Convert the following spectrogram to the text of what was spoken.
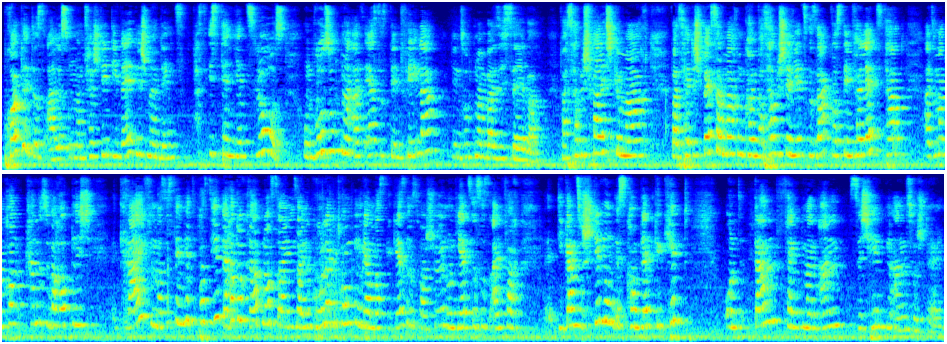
bröckelt das alles und man versteht die Welt nicht mehr und denkt, was ist denn jetzt los? Und wo sucht man als erstes den Fehler? Den sucht man bei sich selber. Was habe ich falsch gemacht? Was hätte ich besser machen können? Was habe ich denn jetzt gesagt, was den verletzt hat? Also man kann das überhaupt nicht greifen. Was ist denn jetzt passiert? Er hat doch gerade noch sein, seine Cola getrunken, wir haben was gegessen, es war schön und jetzt ist es einfach, die ganze Stimmung ist komplett gekippt. Und dann fängt man an, sich hinten anzustellen.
